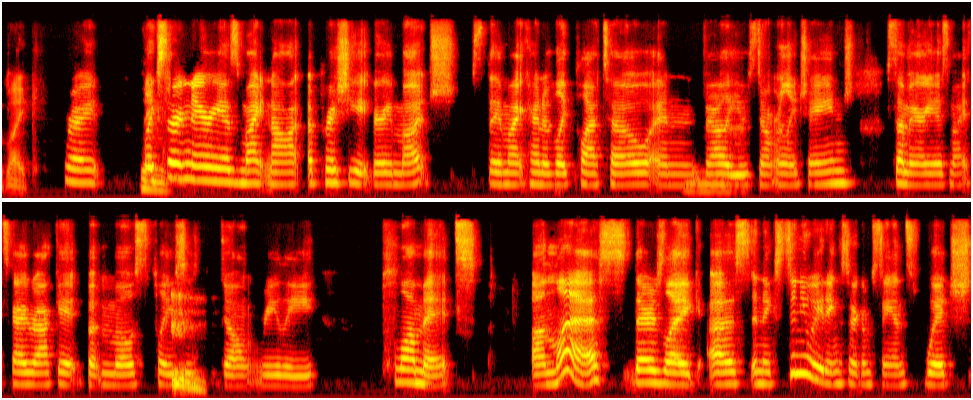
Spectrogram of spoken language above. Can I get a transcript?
Like right. Like certain areas might not appreciate very much. They might kind of like plateau and values don't really change. Some areas might skyrocket but most places don't really plummet unless there's like us an extenuating circumstance which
